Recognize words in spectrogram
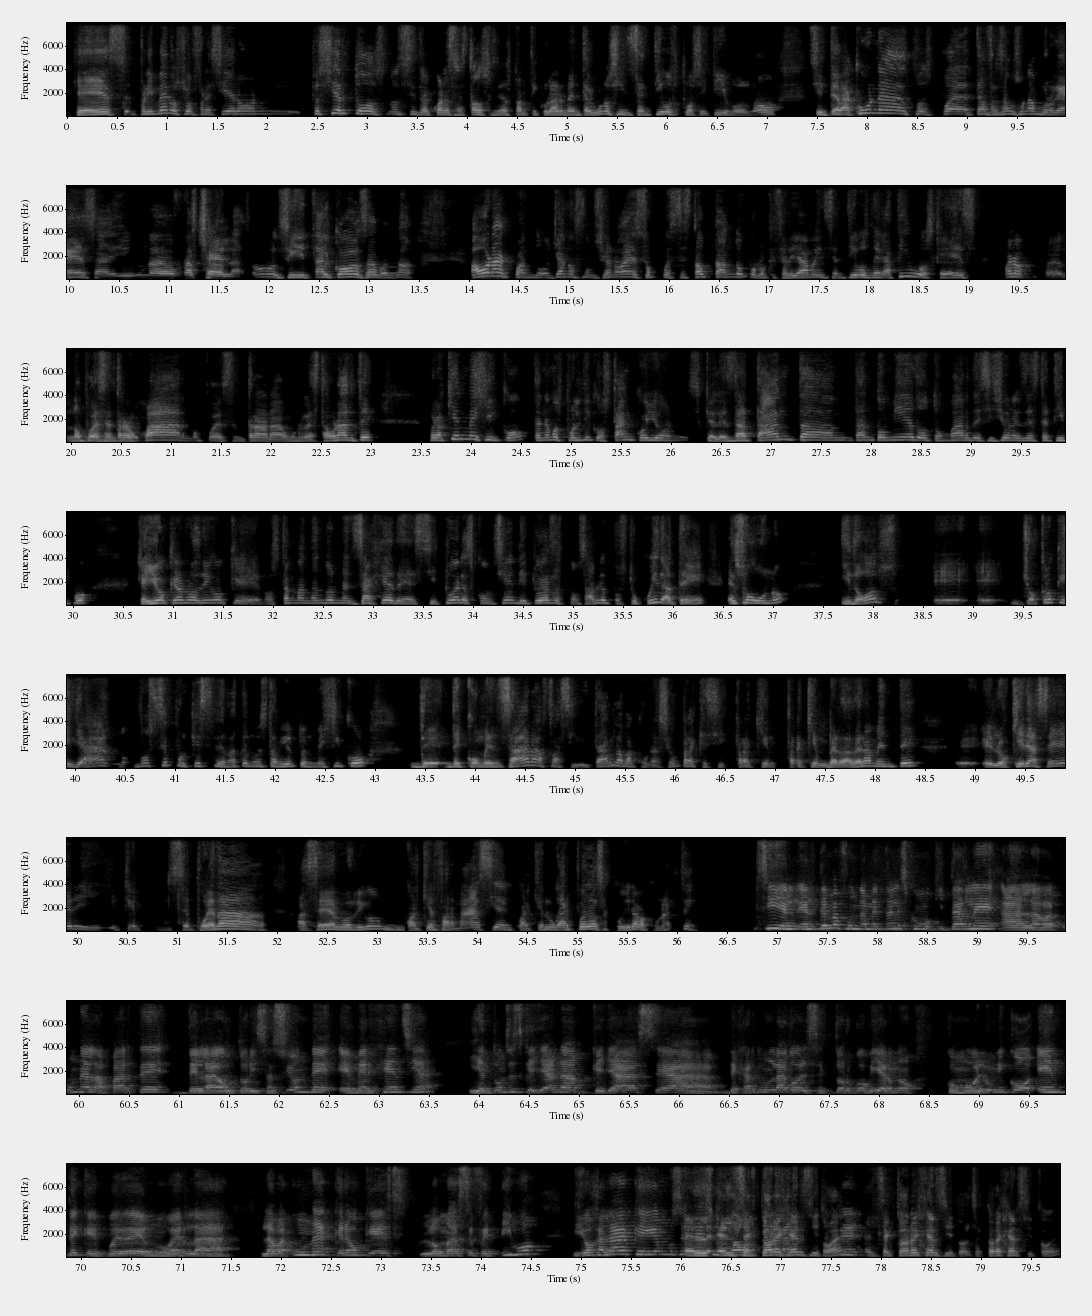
que es, primero se ofrecieron pues ciertos, no sé si te recuerdas en Estados Unidos particularmente, algunos incentivos positivos, ¿no? Si te vacunas, pues, pues te ofrecemos una hamburguesa y unas chelas, ¿no? Si tal cosa, pues no. Ahora, cuando ya no funcionó eso, pues se está optando por lo que se le llama incentivos negativos, que es, bueno, no puedes entrar a un bar, no puedes entrar a un restaurante, Pero aquí en México tenemos políticos tan collones que les da tanta, tanto miedo tomar decisiones de este tipo que yo creo, Rodrigo, que nos están mandando un mensaje de si tú eres consciente y tú eres responsable, pues tú cuídate. ¿eh? Eso uno. Y dos, eh, eh, yo creo que ya, no, sé por qué este debate no está abierto en México, de, de comenzar a facilitar la vacunación para, que, para, quien, para quien verdaderamente lo quiere hacer y, y, que se pueda hacer, Rodrigo, en cualquier farmacia, en cualquier lugar puedas acudir a vacunarte. Sí, el, tema fundamental es como quitarle a la vacuna la parte de la autorización de emergencia y entonces que ya, que ya sea dejar de un lado el sector gobierno como el único ente que puede mover la, vacuna, creo que es lo más efectivo. Y ojalá que lleguemos el, el sector ejército, ¿eh? El sector ejército, el sector ejército, ¿eh?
